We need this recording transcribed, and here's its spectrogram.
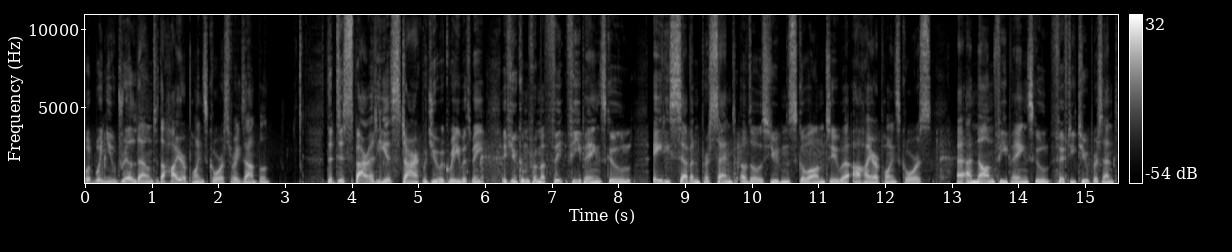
But when you drill down to the higher points course, for example, the disparity is stark. Would you agree with me? If you come from a fee paying school, 87% of those students go on to a, higher points course, a non fee paying school, 52%,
